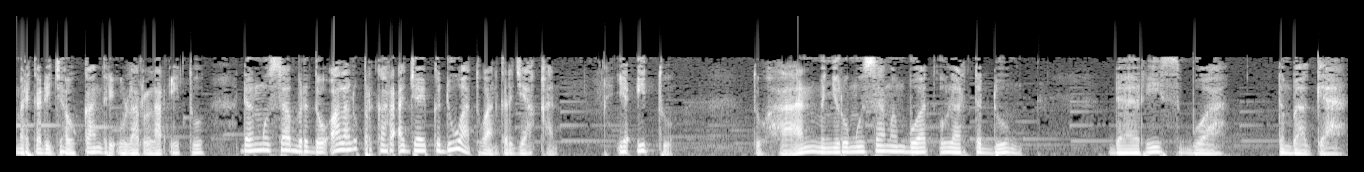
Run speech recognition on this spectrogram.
mereka dijauhkan dari ular-ular itu, dan Musa berdoa lalu perkara ajaib kedua Tuhan kerjakan, yaitu Tuhan menyuruh Musa membuat ular tedung dari sebuah tembaga,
